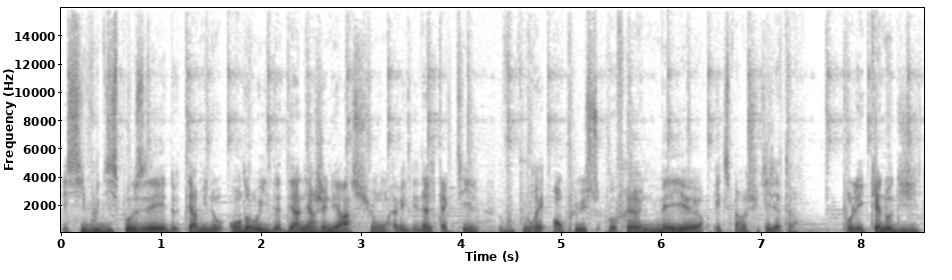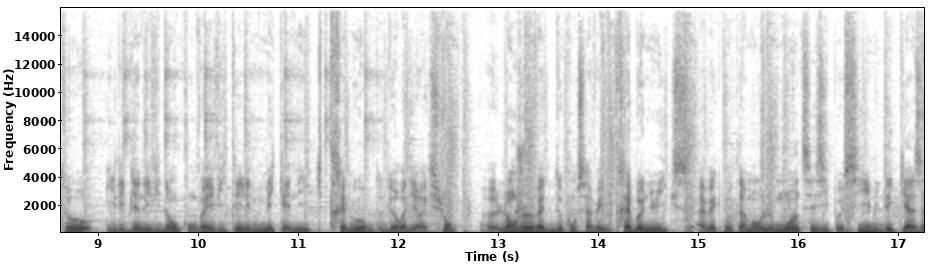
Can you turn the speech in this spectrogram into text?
Et si vous disposez de terminaux Android dernière génération avec des dalles tactiles, vous pourrez en plus offrir une meilleure expérience utilisateur. Pour les canaux digitaux, il est bien évident qu'on va éviter les mécaniques très lourdes de redirection. Euh, l'enjeu va être de conserver une très bonne UX, avec notamment le moins de saisies possible, des cases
